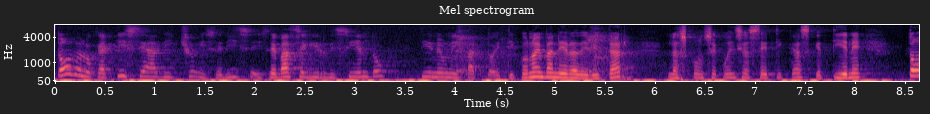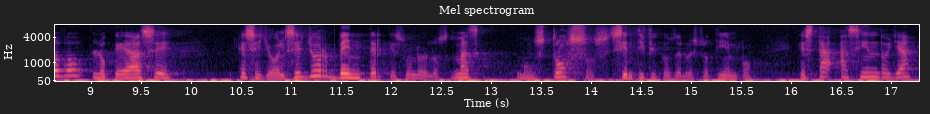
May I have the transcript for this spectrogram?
Todo lo que aquí se ha dicho y se dice y se va a seguir diciendo tiene un impacto ético. No hay manera de evitar las consecuencias éticas que tiene todo lo que hace qué sé yo, el señor Venter, que es uno de los más monstruosos científicos de nuestro tiempo, que está haciendo ya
